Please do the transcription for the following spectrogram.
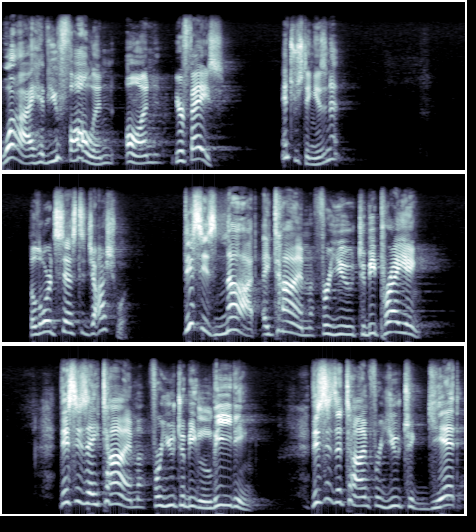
why have you fallen on your face? Interesting, isn't it? The Lord says to Joshua, This is not a time for you to be praying. This is a time for you to be leading. This is a time for you to get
